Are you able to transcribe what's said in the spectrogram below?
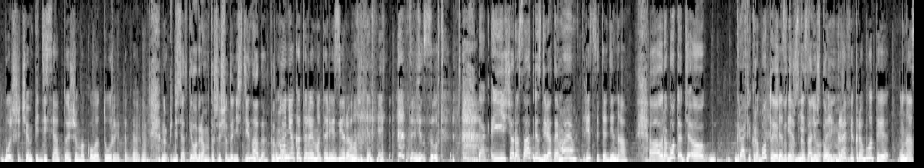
больше, чем 50 той же макулатуры и так далее. Ну, 50 килограмм это же еще донести надо? Тут, ну, наверное... некоторые моторизированные довезут. Так, и еще раз адрес 9 мая. 31А. А, работать, э, график работы, Сейчас вы тоже сказали, что он... График работы у нас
